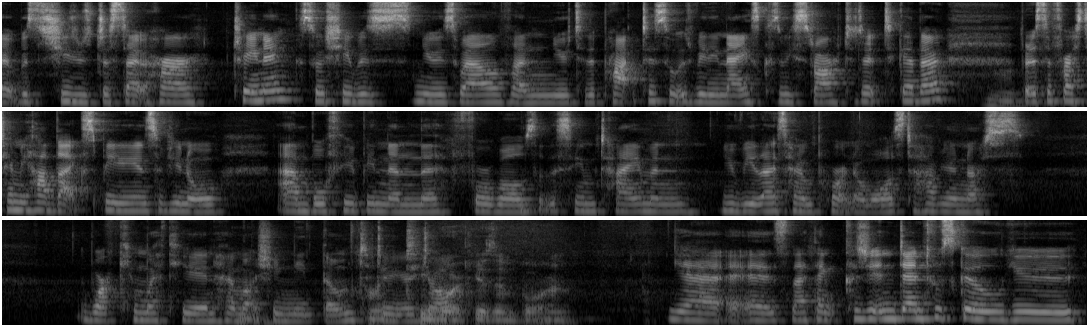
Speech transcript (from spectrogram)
It was she was just out her training, so she was new as well and new to the practice. So it was really nice because we started it together. But it's the first time you had that experience of you know um, both of you being in the four walls at the same time and you realise how important it was to have your nurse working with you and how much you need them to I do your teamwork job. is important. Yeah, it is. And I think because in dental school you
